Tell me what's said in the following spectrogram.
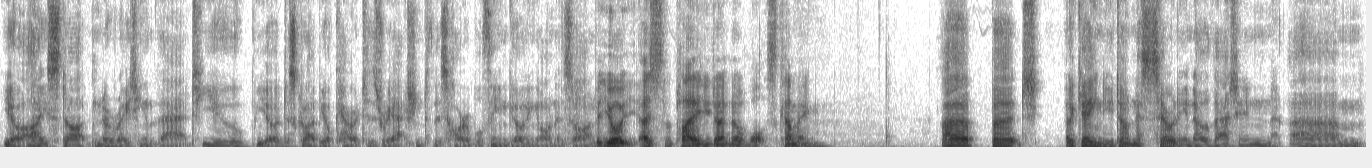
You know, I start narrating that. You, you know, describe your character's reaction to this horrible thing going on and so on. But you're as the player, you don't know what's coming. Uh, but again, you don't necessarily know that in um,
